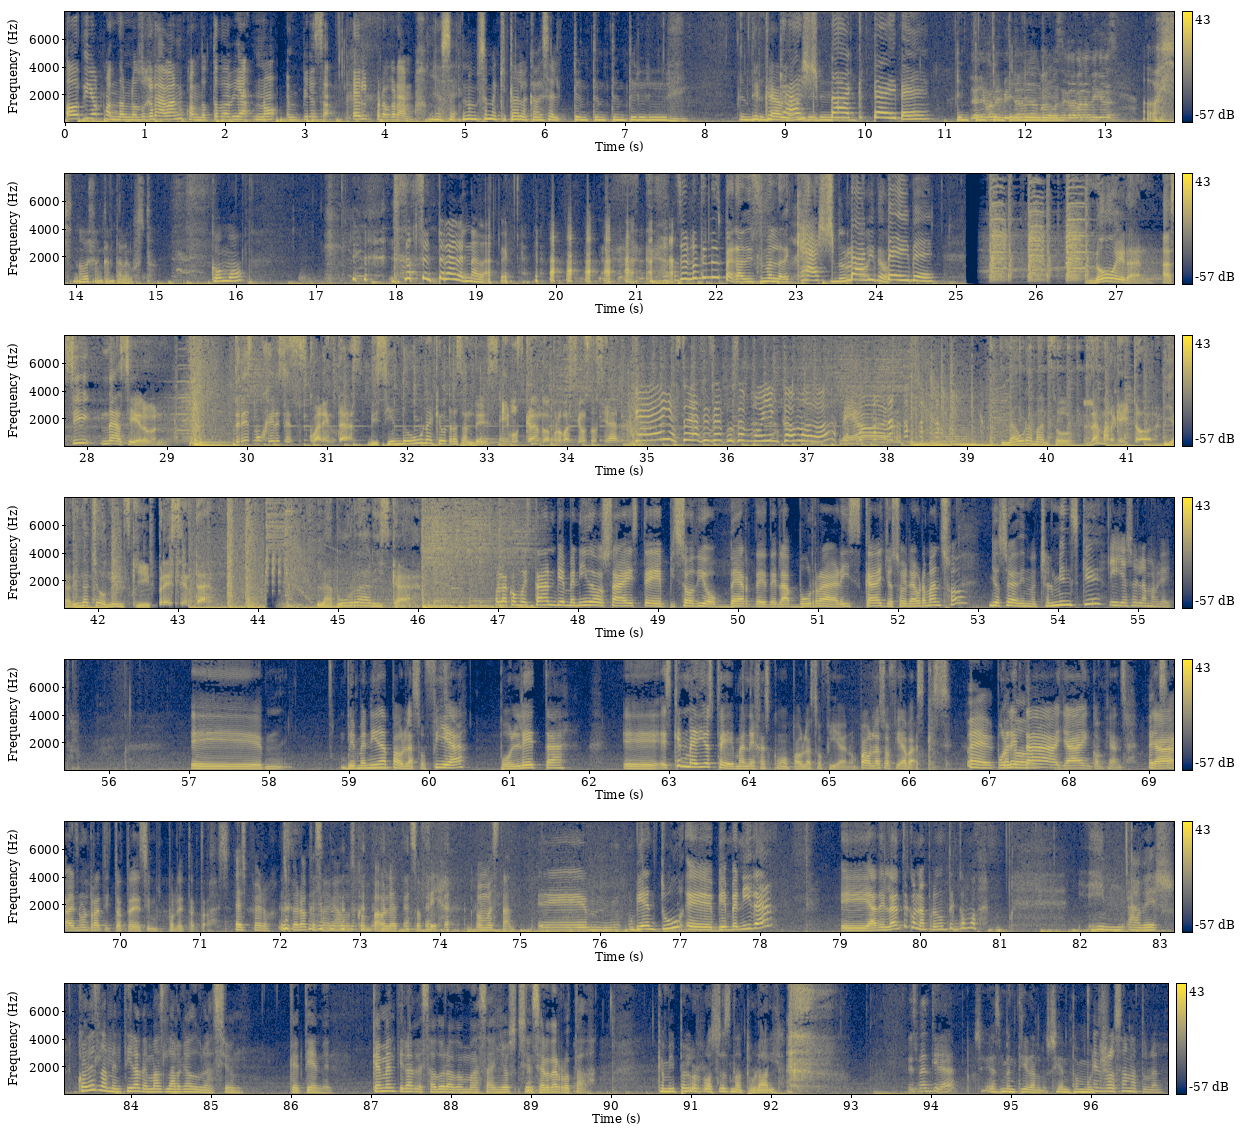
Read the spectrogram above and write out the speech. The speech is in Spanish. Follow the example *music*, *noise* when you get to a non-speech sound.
Odio cuando nos graban cuando todavía no empieza el programa. Ya sé, no se me quita de la cabeza el tun, tun, tun, turururu. baby. Vamos a grabar, amigas. Ay, no dejan cantar a gusto. ¿Cómo? *laughs* No se entera de nada. O sea, no tienes pegadísima la de cashback, baby. No eran, así nacieron. Tres mujeres en sus cuarentas, diciendo una que otra sandez y buscando aprobación social. ¿Qué? Esto así se puso muy incómodo. Laura Manso, La Margator y Adina Chelminsky presentan La Burra Arisca. Hola, ¿cómo están? Bienvenidos a este episodio verde de la burra arisca. Yo soy Laura Manso. Yo soy Adina Chelminsky. Y yo soy la Margarita. Eh, bienvenida Paula Sofía, Poleta. Eh, es que en medios te manejas como Paula Sofía, ¿no? Paula Sofía Vázquez. Eh, Poleta ya en confianza. Ya en un ratito te decimos Poleta todas. Espero, espero que salgamos con Paulette, Sofía. ¿Cómo están? Eh, bien, tú, eh, bienvenida. Adelante con la pregunta incómoda. Y a ver, ¿cuál es la mentira de más larga duración que tienen? ¿Qué mentira les ha durado más años sin ser derrotada? Que mi pelo rosa es natural. *laughs* ¿Es mentira? Sí, es mentira, lo siento mucho. Es rosa natural.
